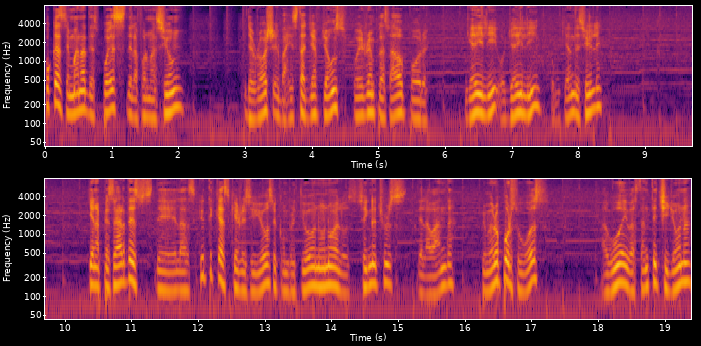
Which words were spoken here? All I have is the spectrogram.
pocas semanas después de la formación de Rush, el bajista Jeff Jones fue reemplazado por Geddy Lee, o Geddy Lee, como quieran decirle, quien a pesar de, de las críticas que recibió se convirtió en uno de los signatures de la banda. Primero por su voz aguda y bastante chillona,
